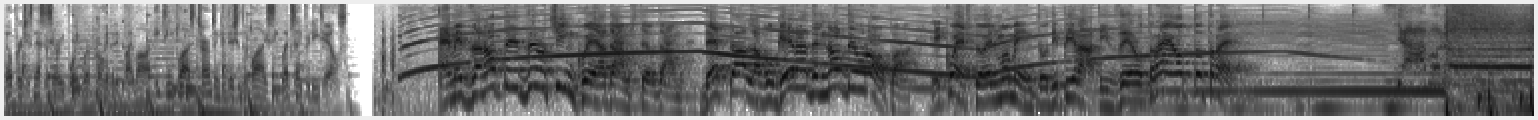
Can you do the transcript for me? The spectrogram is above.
No purchase necessary. Void where prohibited by law. 18 plus terms and conditions apply. See website for details. È mezzanotte e 05 ad Amsterdam, detta la voghiera del nord Europa. E questo è il momento di Pirati 0383. Siamo noi,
